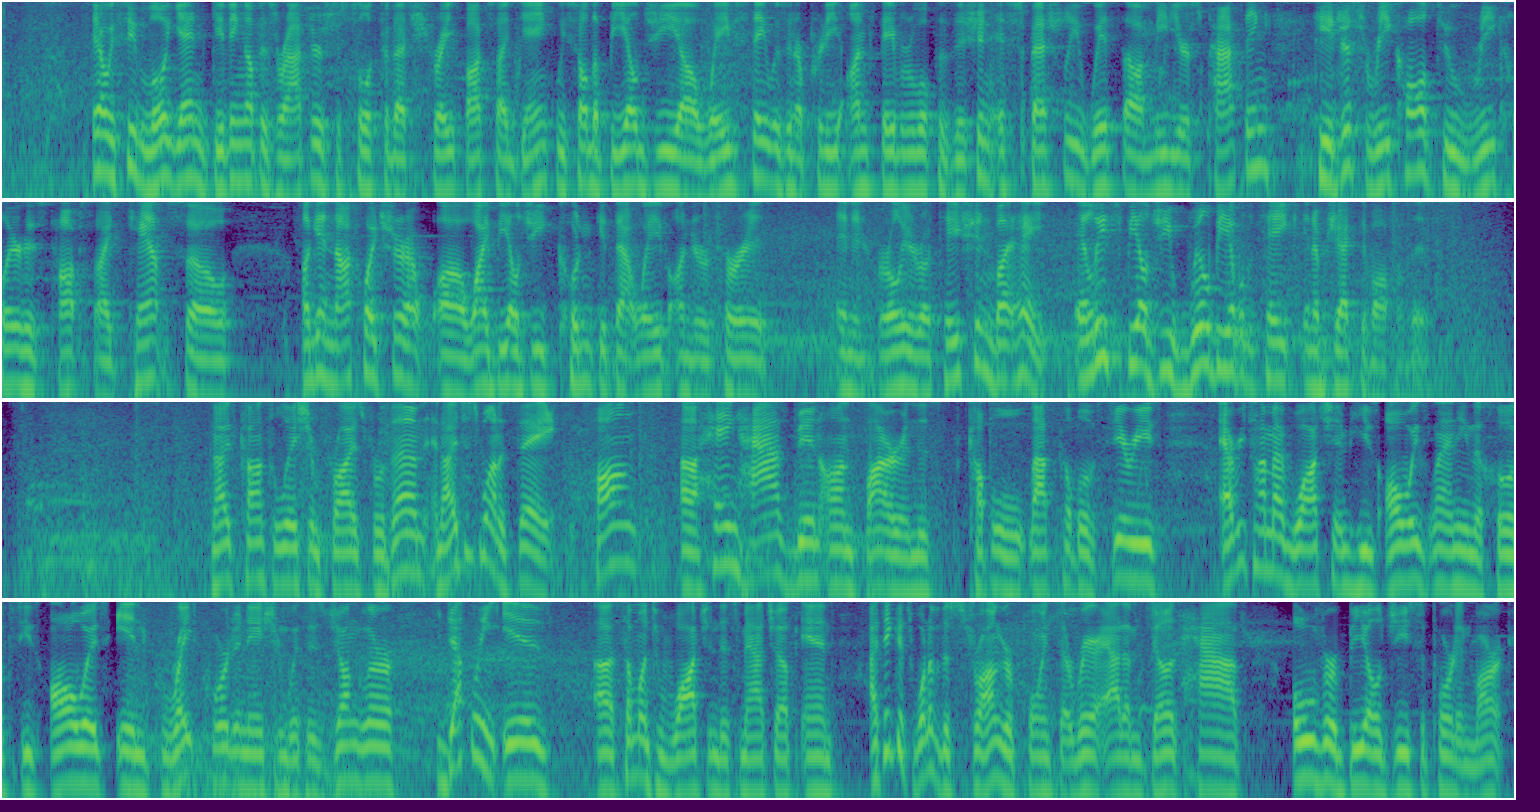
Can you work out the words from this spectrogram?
Yeah, we see Leyan giving up his Raptors just to look for that straight bot side gank. We saw the BLG uh, wave state was in a pretty unfavorable position, especially with uh, Meteor's pathing. He just recalled to re-clear his top side camp, so again, not quite sure uh, why BLG couldn't get that wave under turret in an earlier rotation, but hey, at least BLG will be able to take an objective off of this. Nice consolation prize for them, and I just want to say, Hong, uh, Hang has been on fire in this couple last couple of series. Every time I've watched him, he's always landing the hooks. He's always in great coordination with his jungler. He definitely is uh, someone to watch in this matchup, and I think it's one of the stronger points that Rare Atom does have over BLG support and Mark.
